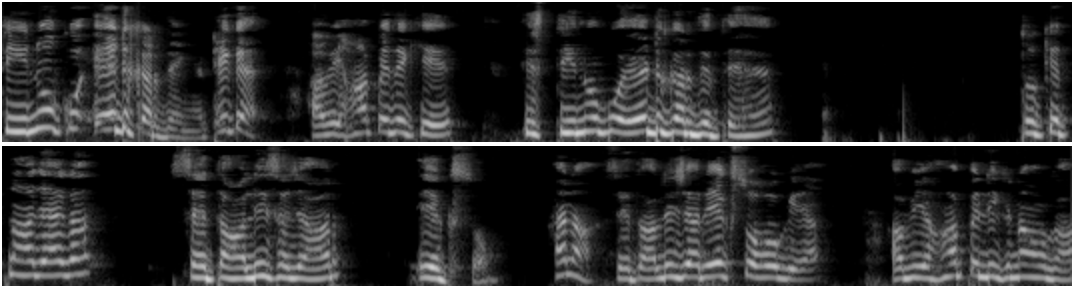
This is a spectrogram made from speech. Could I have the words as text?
तीनों को ऐड कर देंगे, ठीक है? अब यहाँ पे देखिए, इस तीनों को ऐड कर देते हैं तो कितना आ जाएगा? सैतालीस हज़ार एक सौ, है ना? सैतालीस हज़ार एक सौ हो गया। अब यहाँ पे लिखना होगा,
